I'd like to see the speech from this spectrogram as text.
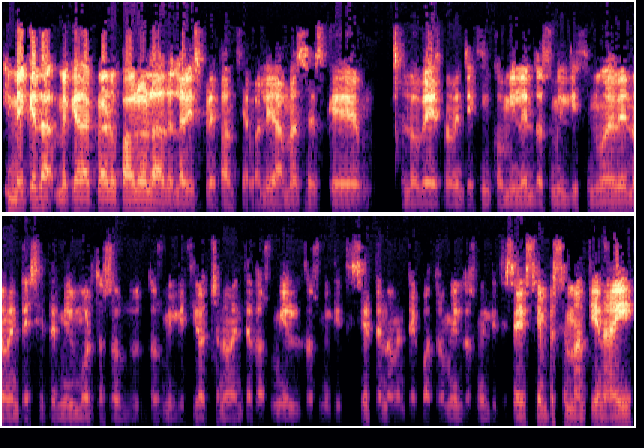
Y me queda, me queda claro, Pablo, la, discrepancia, ¿vale? Además es que lo ves, 95.000 en 2019, 97.000 muertos en 2018, 92.000 2017, 94.000 2016, siempre se mantiene ahí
